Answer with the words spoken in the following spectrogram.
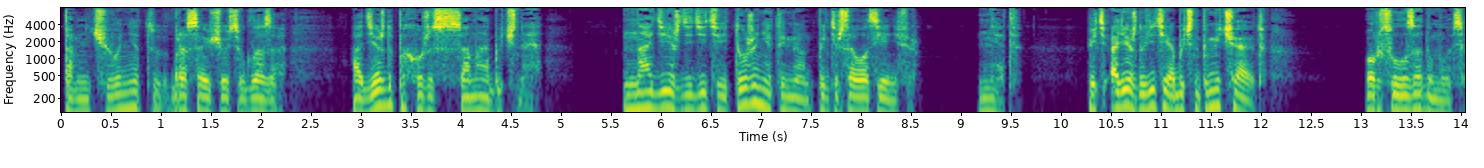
там ничего нет, бросающегося в глаза. Одежда, похоже, самая обычная. На одежде детей тоже нет имен, поинтересовалась Енифер. Нет. Ведь одежду детей обычно помечают. Урсула задумалась.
